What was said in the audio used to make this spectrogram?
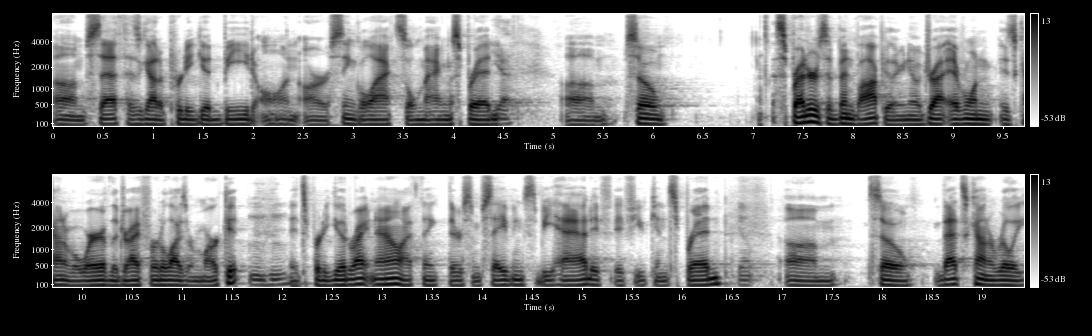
Um, Seth has got a pretty good bead on our single axle Magna spread. yeah. Um, so spreaders have been popular. You know, dry, everyone is kind of aware of the dry fertilizer market. Mm-hmm. It's pretty good right now. I think there's some savings to be had if if you can spread. Yep. Um, so that's kind of really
